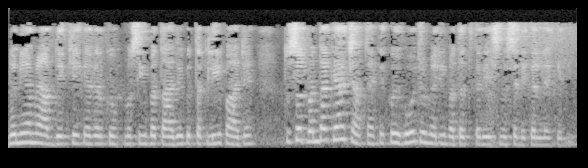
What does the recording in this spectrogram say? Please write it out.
دنیا میں آپ دیکھیے کہ اگر کوئی مصیبت آ جائے، کوئی تکلیف آ جائے، تو سب بندہ کیا چاہتا ہے کہ کوئی ہو جو میری مدد کرے اس میں سے نکلنے کے لیے؟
